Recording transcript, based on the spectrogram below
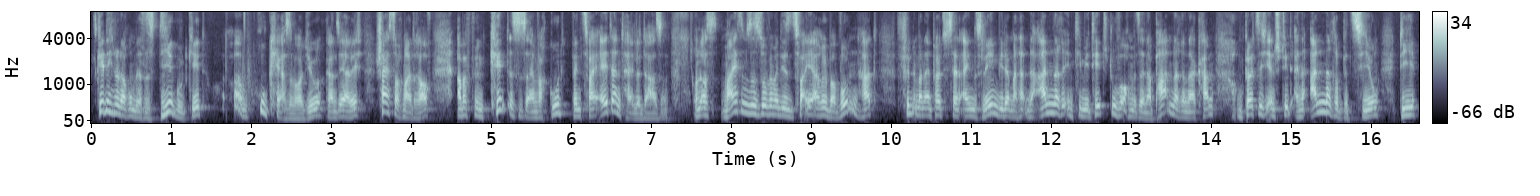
es geht nicht nur darum, dass es dir gut geht. Oh, who cares about you? Ganz ehrlich. Scheiß doch mal drauf. Aber für ein Kind ist es einfach gut, wenn zwei Elternteile da sind. Und aus, meistens ist es so, wenn man diese zwei Jahre überwunden hat, findet man dann plötzlich sein eigenes Leben wieder. Man hat eine andere Intimitätsstufe auch mit seiner Partnerin erkannt. Und plötzlich entsteht eine andere Beziehung, die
